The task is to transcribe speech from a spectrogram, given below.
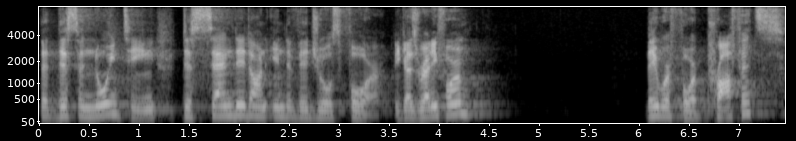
that this anointing descended on individuals for. You guys ready for them? They were for prophets,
